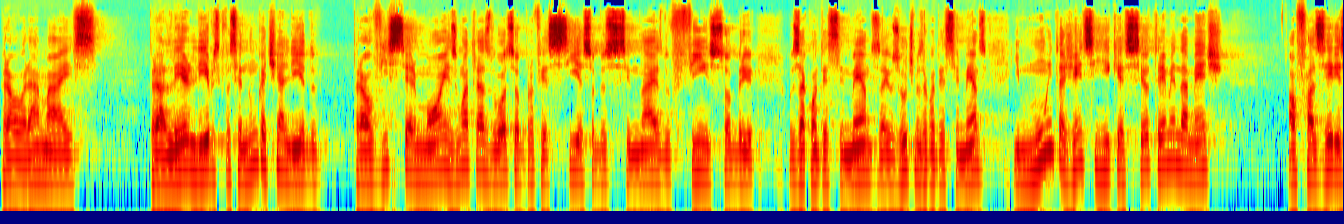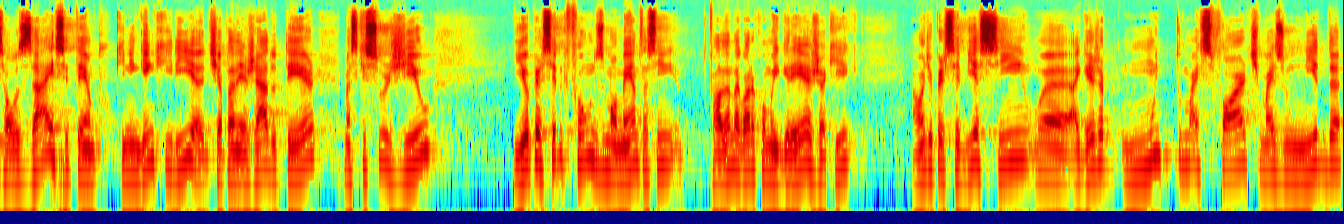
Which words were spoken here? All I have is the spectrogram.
para orar mais, para ler livros que você nunca tinha lido, para ouvir sermões um atrás do outro sobre profecia, sobre os sinais do fim, sobre os acontecimentos, aí os últimos acontecimentos, e muita gente se enriqueceu tremendamente ao fazer isso, ao usar esse tempo que ninguém queria, tinha planejado ter, mas que surgiu. E eu percebo que foi um dos momentos, assim, falando agora como igreja aqui, onde eu percebi assim a igreja muito mais forte, mais unida,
